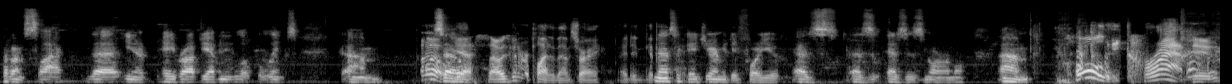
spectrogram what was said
put on Slack the you know, hey Rob, do you have any local links? Um, Oh So- yes, I was going to reply to that. I'm sorry, I didn't get. that's okay. Jeremy did for you, as as as is normal. Um, Holy crap, dude!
